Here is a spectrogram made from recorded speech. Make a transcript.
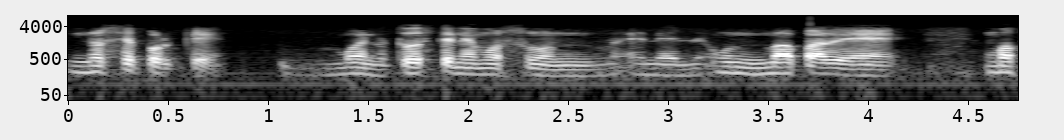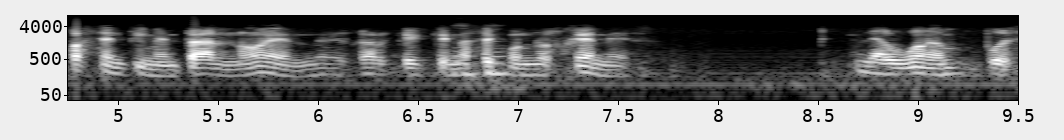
no sé por qué. Bueno, todos tenemos un, en el, un mapa de un mapa sentimental, ¿no? En, que, que nace con los genes de alguna pues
